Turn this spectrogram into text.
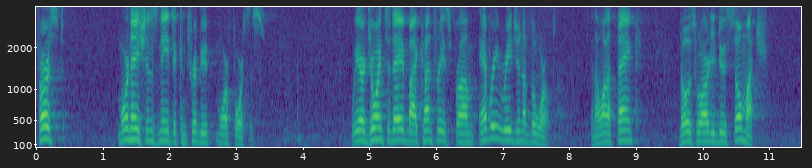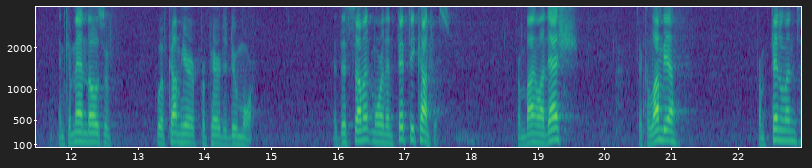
First, more nations need to contribute more forces. We are joined today by countries from every region of the world, and I want to thank those who already do so much and commend those who who have come here prepared to do more. At this summit, more than 50 countries from Bangladesh to Colombia, from Finland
